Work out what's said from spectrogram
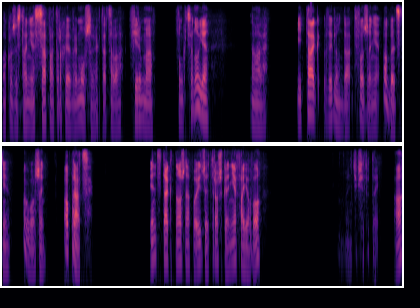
bo korzystanie z SAP-a trochę wymusza, jak ta cała firma funkcjonuje. No ale i tak wygląda tworzenie obecnie ogłoszeń o pracę. Więc tak można powiedzieć, że troszkę niefajowo. Momencik się tutaj. A.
